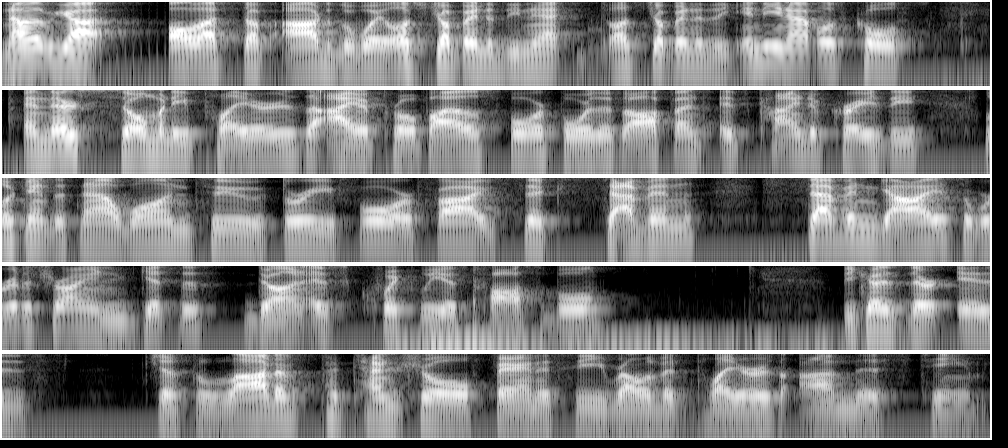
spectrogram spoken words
now that we got all that stuff out of the way, let's jump into the net. let's jump into the Indianapolis Colts. And there's so many players that I have profiles for for this offense. It's kind of crazy. Looking at this now, one, two, three, four, five, six, seven, seven guys. So we're gonna try and get this done as quickly as possible because there is just a lot of potential fantasy relevant players on this team.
